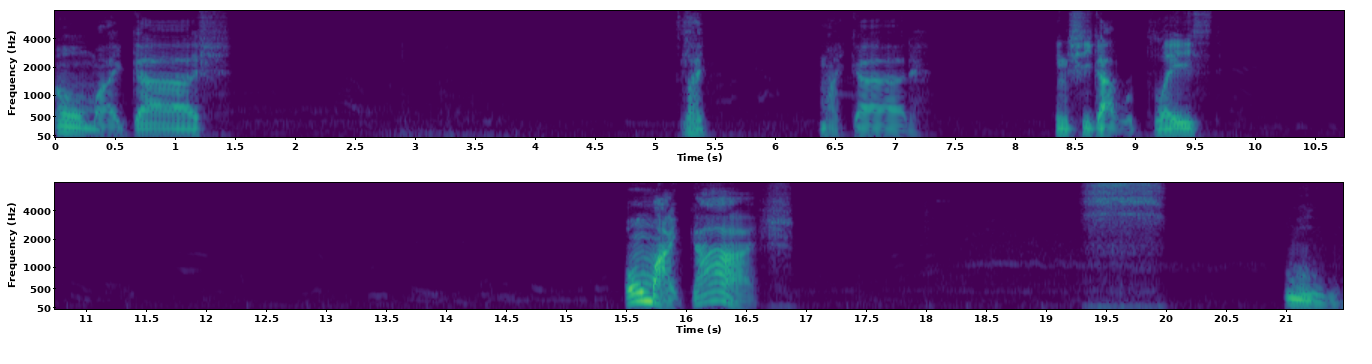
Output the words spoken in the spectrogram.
Oh my gosh. It's like, my god. Think she got replaced. Oh my gosh. Ooh.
